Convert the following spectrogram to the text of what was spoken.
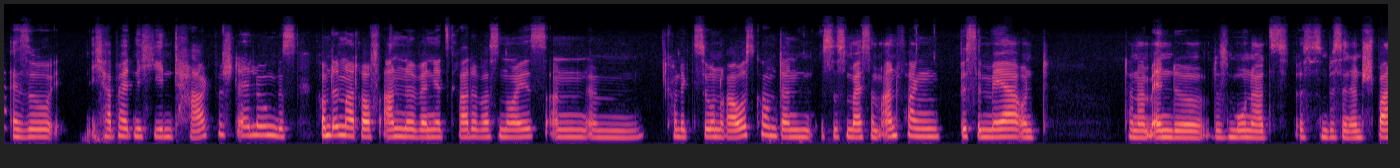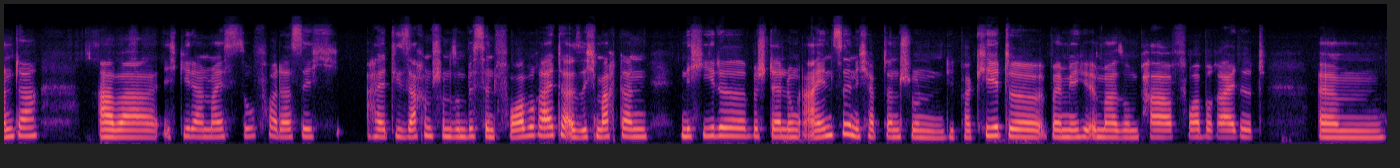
Also, ich habe halt nicht jeden Tag Bestellungen. Das kommt immer drauf an, ne? wenn jetzt gerade was Neues an ähm, Kollektionen rauskommt, dann ist es meist am Anfang ein bisschen mehr und dann am Ende des Monats ist es ein bisschen entspannter. Aber ich gehe dann meist so vor, dass ich halt die Sachen schon so ein bisschen vorbereite. Also ich mache dann nicht jede Bestellung einzeln. Ich habe dann schon die Pakete bei mir hier immer so ein paar vorbereitet ähm,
